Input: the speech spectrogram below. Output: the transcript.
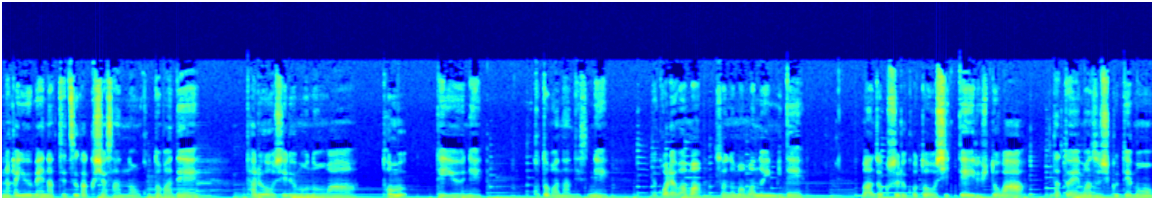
なんか有名な哲学者さんの言葉で「樽を知る者は富む」っていうね言葉なんですね。これはまあそのままの意味で満足することを知っている人はたとえ貧しくても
